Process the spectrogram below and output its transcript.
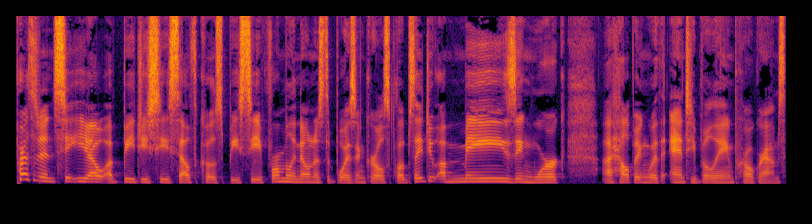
President and CEO of BGC South Coast BC, formerly known as the Boys and Girls Clubs. They do amazing work uh, helping with anti bullying programs.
